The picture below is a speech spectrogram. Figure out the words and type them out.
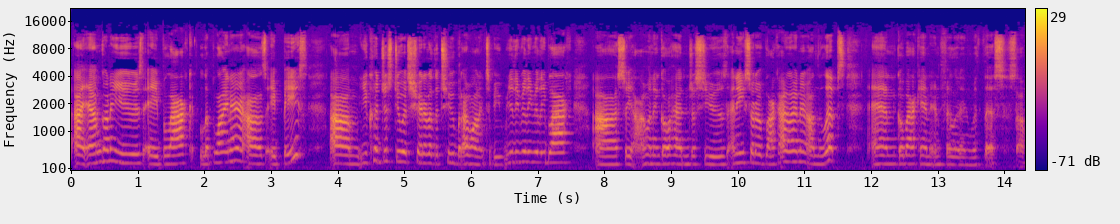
I am going to use a black lip liner as a base. Um, you could just do it straight out of the tube, but I want it to be really, really, really black. Uh, so yeah, I'm going to go ahead and just use any sort of black eyeliner on the lips and go back in and fill it in with this. So.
